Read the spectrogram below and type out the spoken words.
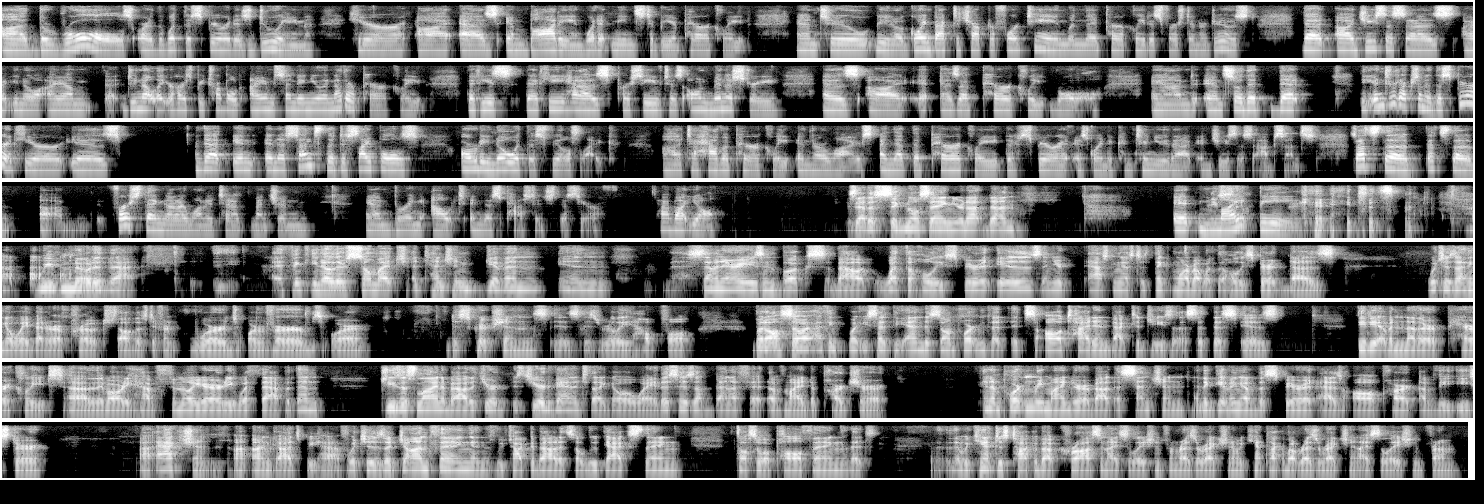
uh, the roles or the, what the spirit is doing here uh, as embodying what it means to be a paraclete and to, you know, going back to chapter 14, when the paraclete is first introduced, that uh, Jesus says, uh, you know, I am, uh, do not let your hearts be troubled. I am sending you another paraclete that he's, that he has perceived his own ministry as, uh, as a paraclete role. And, and so that, that the introduction of the Spirit here is that in, in a sense, the disciples already know what this feels like uh, to have a paraclete in their lives and that the paraclete, the Spirit is going to continue that in Jesus' absence. So that's the, that's the um, first thing that I wanted to mention and bring out in this passage this year. How about y'all? Is that a signal saying you're not done? It You said- might be. Okay, we've noted that. I think, you know, there's so much attention given in seminaries and books about what the Holy Spirit is, and you're asking us to think more about what the Holy Spirit does, which is, I think, a way better approach. All those different words or verbs or descriptions is, is really helpful. But also, I think what you said at the end is so important that it's all tied in back to Jesus, that this is the idea of another paraclete. Uh, they've already have familiarity with that, but then Jesus' line about it, your, it's to your advantage that I go away. This is a benefit of my departure. An important reminder about ascension and the giving of the Spirit as all part of the Easter uh, action uh, on God's behalf, which is a John thing, and as we've talked about, it's a Luke Acts thing. It's also a Paul thing that's that we can't just talk about cross in isolation from resurrection, and we can't talk about resurrection in isolation from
